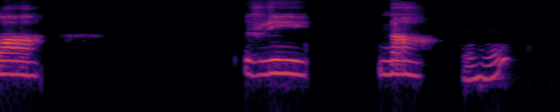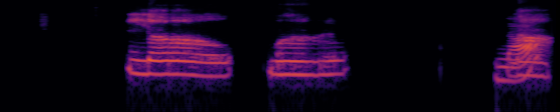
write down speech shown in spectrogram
ma ri na Mhm. lau me La.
